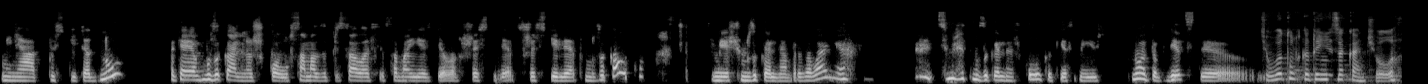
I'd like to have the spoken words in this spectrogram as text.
меня отпустить одну, хотя я в музыкальную школу сама записалась и сама ездила в 6 лет, с 6 лет в музыкалку. У меня еще музыкальное образование. 7 лет музыкальная школа, как я смеюсь. Ну, это в детстве. Чего только ты не заканчивала.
